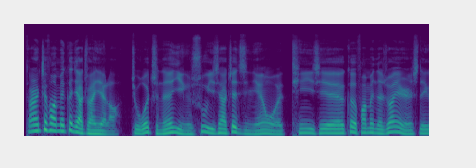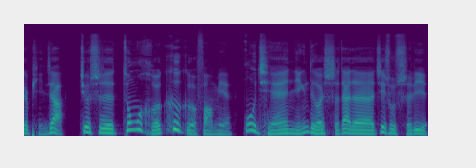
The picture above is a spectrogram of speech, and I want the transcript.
当然这方面更加专业了，就我只能引述一下这几年我听一些各方面的专业人士的一个评价，就是综合各个方面，目前宁德时代的技术实力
